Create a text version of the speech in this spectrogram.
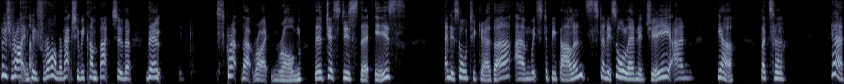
who's right and who's wrong and actually we come back to the the scrap that right and wrong there just is there is, and it's all together, and it's to be balanced, and it's all energy, and yeah, but uh, yeah,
